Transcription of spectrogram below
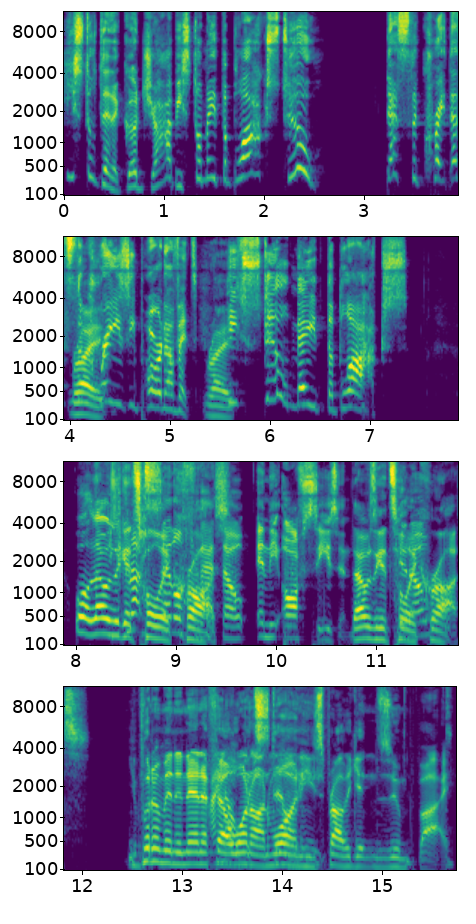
he still did a good job. He still made the blocks too. That's the cra- that's Right. the crazy part of it. Right. He still made the blocks. Well, that was You against Holy Cross. That, though, in the off season. That was against Holy know? Cross. You put him in an NFL one on one, he's probably getting zoomed by.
